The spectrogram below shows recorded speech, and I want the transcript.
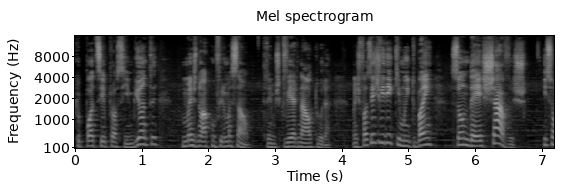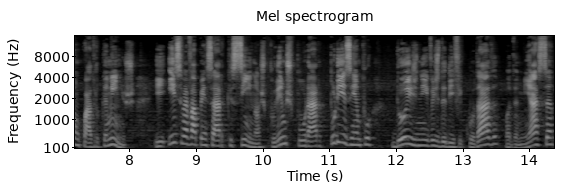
que pode ser para o simbionte, mas não há confirmação. Teremos que ver na altura. Mas vocês virem aqui muito bem, são 10 chaves e são quatro caminhos. E isso vai a pensar que sim, nós podemos explorar, por exemplo, dois níveis de dificuldade ou de ameaça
